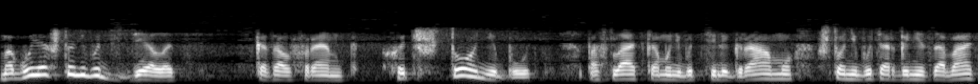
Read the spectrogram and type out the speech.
«Могу я что-нибудь сделать?» — сказал Фрэнк. «Хоть что-нибудь. Послать кому-нибудь телеграмму, что-нибудь организовать.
